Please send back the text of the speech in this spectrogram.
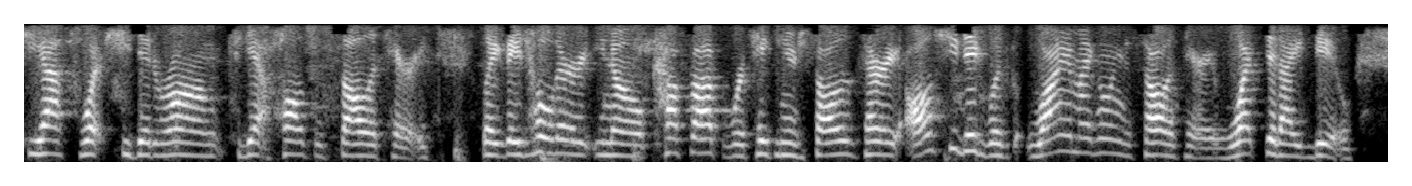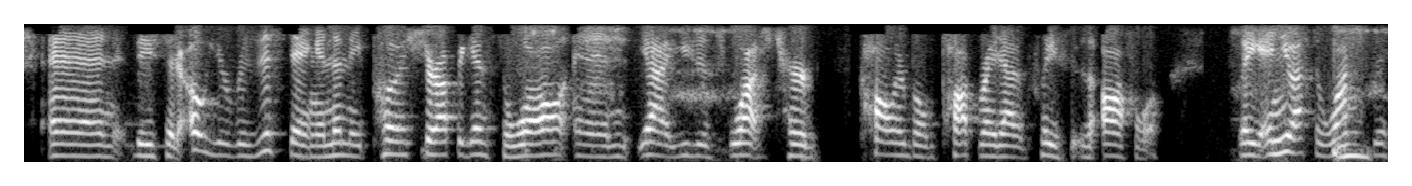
she asked what she did wrong to get hauled to solitary. Like they told her, you know, cuff up, we're taking you to solitary. All she did was, why am I going to solitary? What did I do? And they said, oh, you're resisting. And then they pushed her up against the wall. And yeah, you just watched her collarbone pop right out of place. It was awful. Like, and you have to watch mm. this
